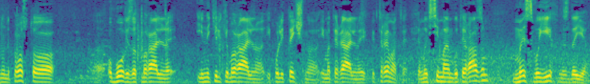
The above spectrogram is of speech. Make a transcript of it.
ну не просто е, обов'язок морально і не тільки морально, і політично, і матеріально їх підтримати. Ми всі маємо бути разом. Ми своїх не здаємо.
